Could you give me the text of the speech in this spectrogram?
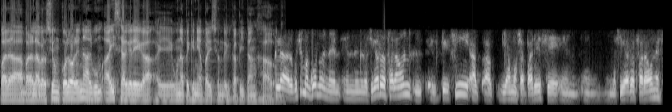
para, para la versión color en álbum, ahí se agrega eh, una pequeña aparición del Capitán Haddock. Claro, pues yo me acuerdo en, el, en, Los Cigarros de Faraón, el, que sí, digamos, aparece en, en, Los Cigarros de Faraón es,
